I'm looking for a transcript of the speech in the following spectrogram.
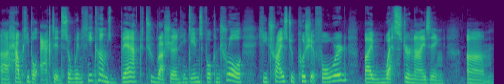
uh, how people acted. So when he comes back to Russia and he gains full control, he tries to push it forward by westernizing um,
